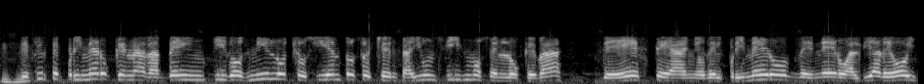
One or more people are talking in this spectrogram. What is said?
Decirte primero que nada, 22.881 sismos en lo que va de este año, del primero de enero al día de hoy,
